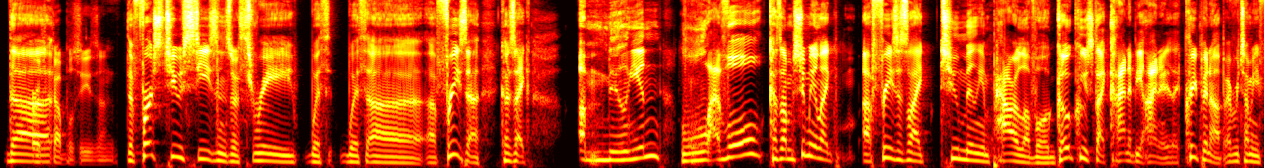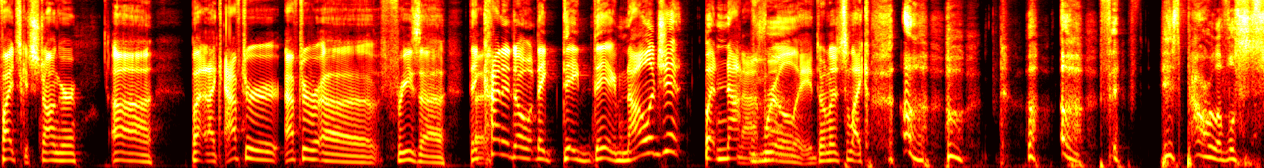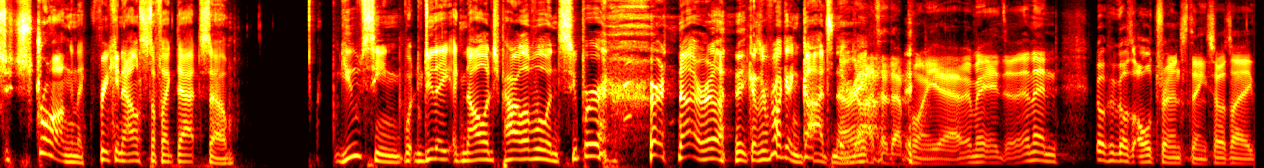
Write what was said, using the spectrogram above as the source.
the First couple seasons. the first two seasons or three with with uh, uh Frieza because like a million level because I'm assuming like uh, Frieza's like two million power level. Goku's like kind of behind it, like creeping up every time he fights, gets stronger. Uh, but like after after uh Frieza, they kind of don't they they they acknowledge it, but not Nah. really. They're just like, uh, uh, uh, th- his power level's strong and like freaking out and stuff like that. So you've seen what do they acknowledge power level in super not really because we're fucking gods now right Gods at that point, yeah. I mean, and then Goku goes Ultra Instinct, so it's like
